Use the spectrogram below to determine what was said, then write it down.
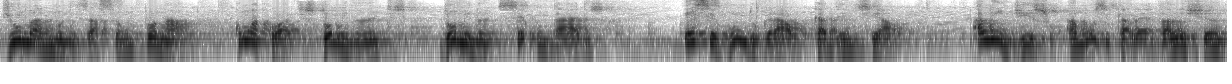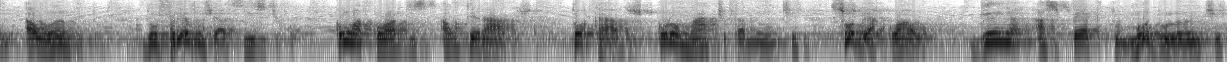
de uma harmonização tonal com acordes dominantes, dominantes secundários e segundo grau cadencial. Além disso, a música leva Alexandre ao âmbito do frevo jazzístico com acordes alterados, tocados cromaticamente, sob a qual ganha aspecto modulante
